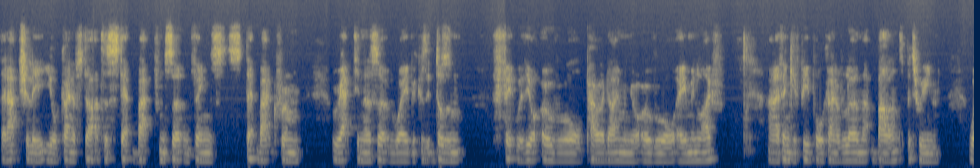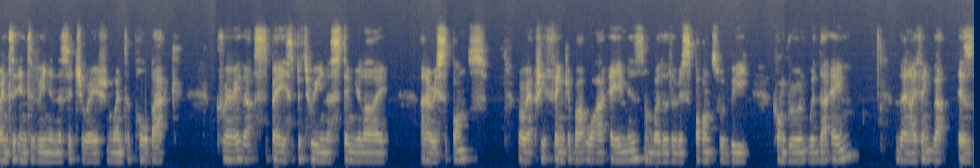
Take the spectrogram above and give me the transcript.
Then actually you'll kind of start to step back from certain things, step back from reacting in a certain way because it doesn't fit with your overall paradigm and your overall aim in life. And I think if people kind of learn that balance between when to intervene in the situation, when to pull back, create that space between a stimuli and a response, where we actually think about what our aim is and whether the response would be congruent with that aim, then I think that is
